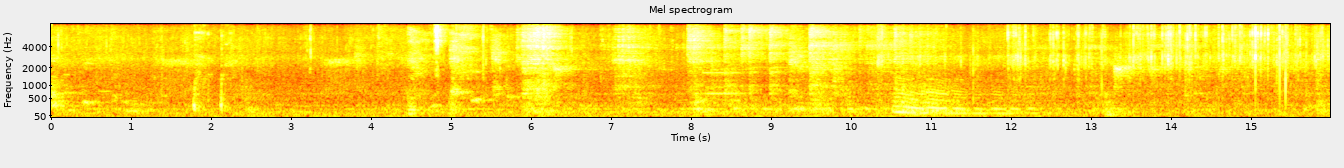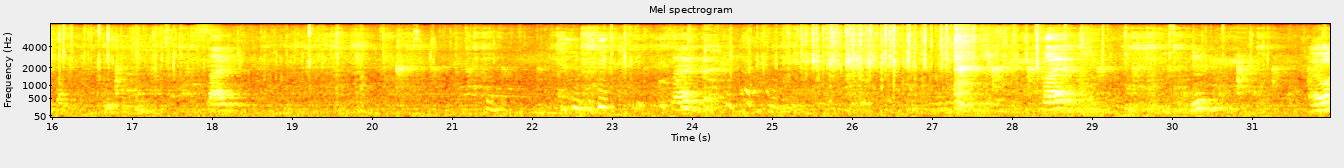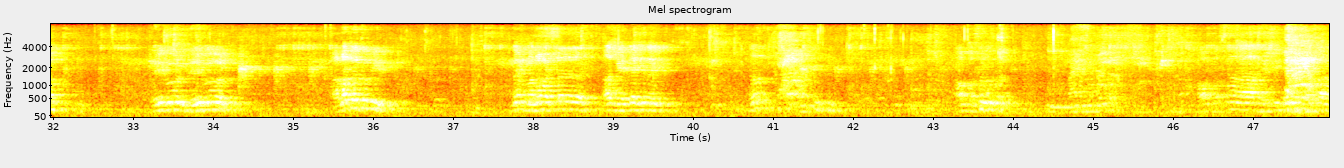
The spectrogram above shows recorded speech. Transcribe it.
व्हेरी गुड व्हेरी गुड आला का तुम्ही नाही मला वाटलं आज येत्या की नाही हं? हा बसू नको नाही नको. हा बसा बेशी वेळ बसा हा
